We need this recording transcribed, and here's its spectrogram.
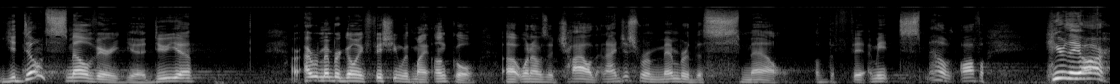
you don't smell very good, do you? I remember going fishing with my uncle uh, when I was a child, and I just remember the smell of the fish. I mean, it smells awful. Here they are.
